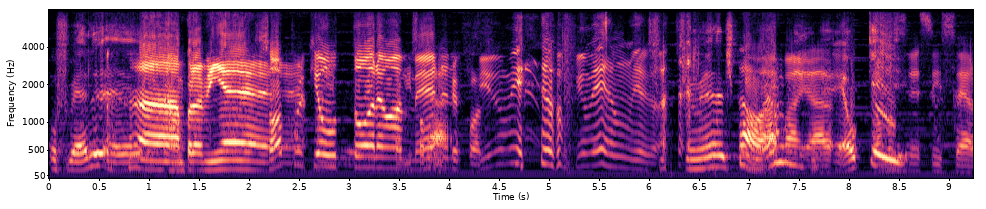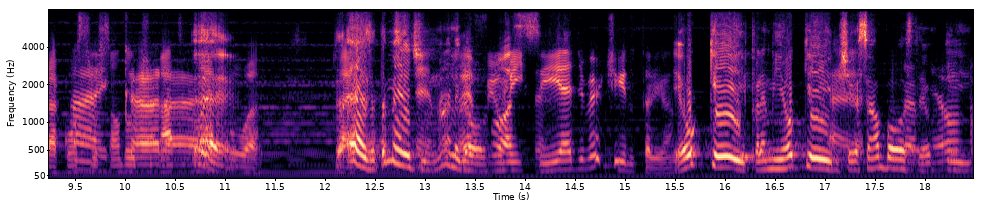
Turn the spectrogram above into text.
O filme é. Ah, pra mim é. Só porque o Thor é uma pra merda é no filme, o filme é ruim agora. O filme é, tipo, Não, não, é, ah, ruim, ah, é Pra ok. ser sincero, a construção Ai, do Ultimato caralho. não é É. boa. É, exatamente, É, não é mas legal. O filme em si é divertido, tá ligado? É ok, pra mim é ok. Não É, chega a ser uma bosta, é ok. é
